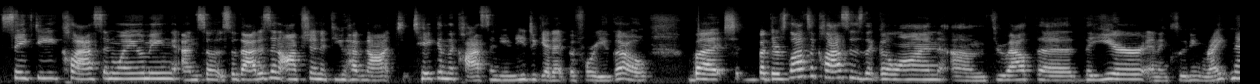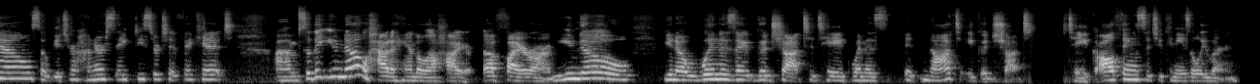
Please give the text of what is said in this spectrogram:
safety class in Wyoming. And so so that is an option if you have not taken the class and you need to get it before you go. But but there's lots of classes that go on um, throughout the the year and including right now. So get your hunter safety certificate um, so that you know how to handle a, higher, a firearm. You know, you know when is a good shot to take, when is it not a good shot to take. All things that you can easily learn.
